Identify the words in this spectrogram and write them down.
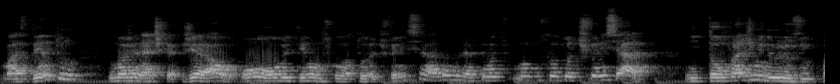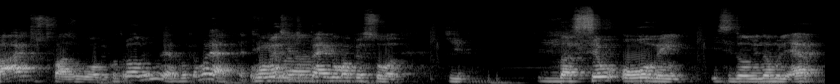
Mas dentro de uma genética geral, o homem tem uma musculatura diferenciada, a mulher tem uma, uma musculatura diferenciada. Então, para diminuir os impactos, tu faz o homem contra o homem, mulher contra mulher. No momento que uma- tu pega uma pessoa que nasceu homem e se denomina mulher,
